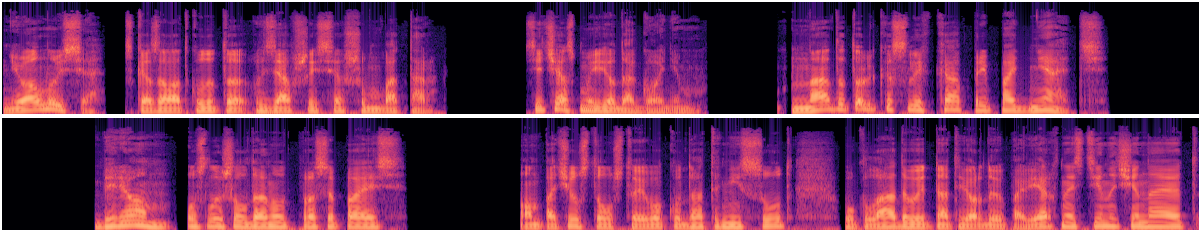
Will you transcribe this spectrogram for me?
«Не волнуйся», — сказал откуда-то взявшийся шумбатар. Сейчас мы ее догоним. Надо только слегка приподнять. «Берем», — услышал Данут, просыпаясь. Он почувствовал, что его куда-то несут, укладывают на твердую поверхность и начинают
